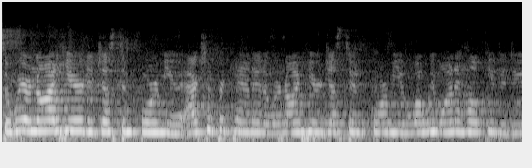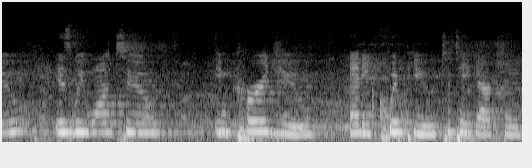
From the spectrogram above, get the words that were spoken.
So we're not here to just inform you. Action for Canada, we're not here just to inform you. What we want to help you to do is we want to encourage you and equip you to take action.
